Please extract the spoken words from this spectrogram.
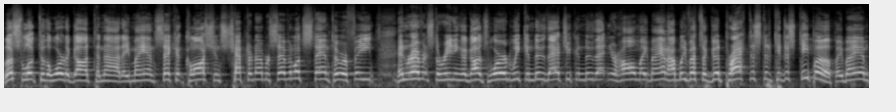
Let's look to the Word of God tonight. Amen. Second Colossians chapter number 7. Let's stand to our feet and reverence the reading of God's Word. We can do that. You can do that in your home. Amen. I believe that's a good practice to just keep up. Amen.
